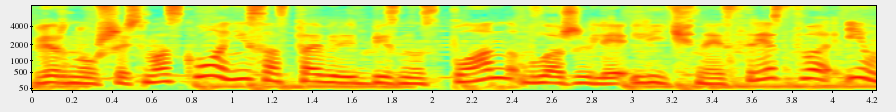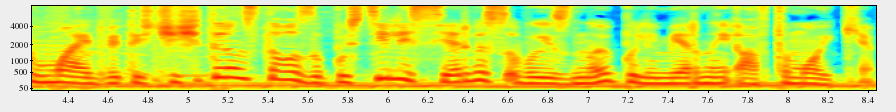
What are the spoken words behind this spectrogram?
Вернувшись в Москву, они составили бизнес-план, вложили личные средства и в мае 2014 запустили сервис выездной полимерной автомойки.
